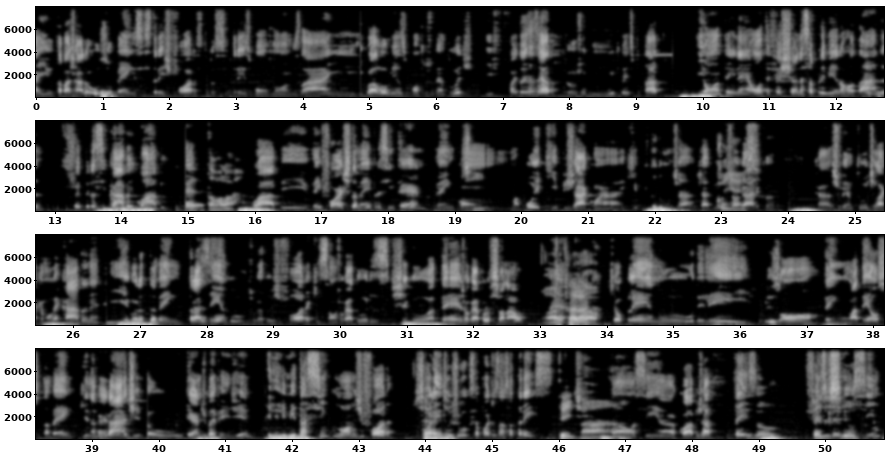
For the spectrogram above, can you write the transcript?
aí o Tabajara usou bem esses três de fora, trouxe três bons nomes lá e igualou mesmo contra o Juventude. E foi 2 a 0 Foi um jogo muito bem disputado. E ontem, né? Ontem fechando essa primeira rodada, foi Piracicaba e Coab. É, tava lá. Coab vem forte também para esse interno, vem com Sim. uma boa equipe já, com a equipe que todo mundo já, já viu Conhece. jogar com, a juventude lá, com a molecada, né? E agora também trazendo jogadores de fora, que são jogadores que chegou até jogar profissional, Ah, É? que é o Pleno, o Delay, o Brison, tem um Adelso também, que na verdade o interno de Baipendi, ele limita a cinco nomes de fora. Certo. Porém, no jogo você pode usar só três. Entendi. Ah, Então, assim, a Coab já fez o. Fez escreveu cinco.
